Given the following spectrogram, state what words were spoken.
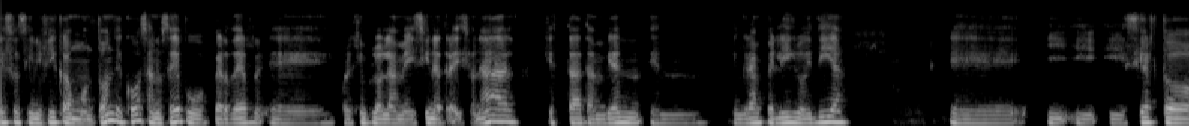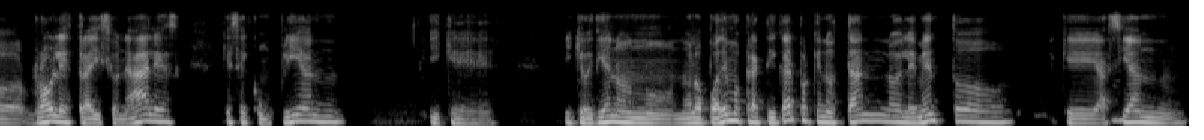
eso significa un montón de cosas, no sé, perder, por ejemplo, la medicina tradicional, que está también en, en gran peligro hoy día, eh, y, ciertos roles tradicionales que se cumplían y que, y que hoy día no, no, lo podemos practicar porque no están los elementos que hacían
